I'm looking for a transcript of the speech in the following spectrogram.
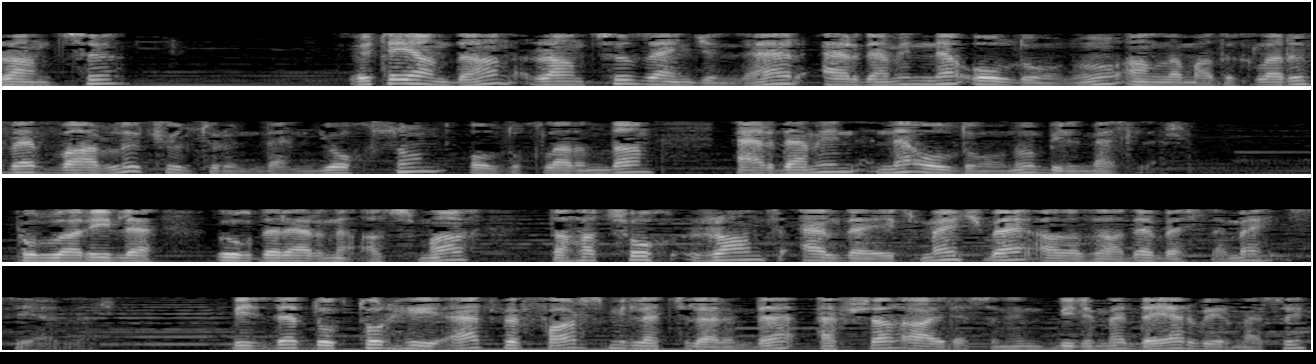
rantçı Öte yandan rantçı zənginlər Ərdəmin nə olduğunu anlamadıkları və varlı kültüründən yoxsun olduqlarından Ərdəmin nə olduğunu bilməzlər. Pulları ilə öqdələrini açmaq, daha çox rant əldə etmək və ağazadə bəsləmək istəyərlər. Bizdə doktor heyət və Fars millətçilərində Əfşar ailəsinin bilimə dəyər verməsi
